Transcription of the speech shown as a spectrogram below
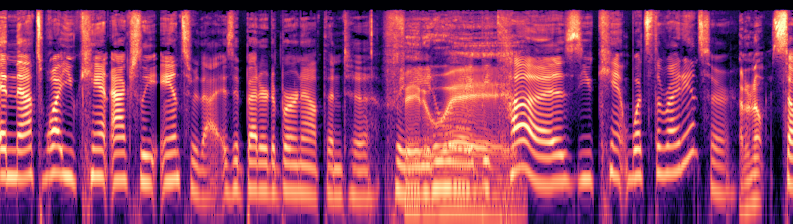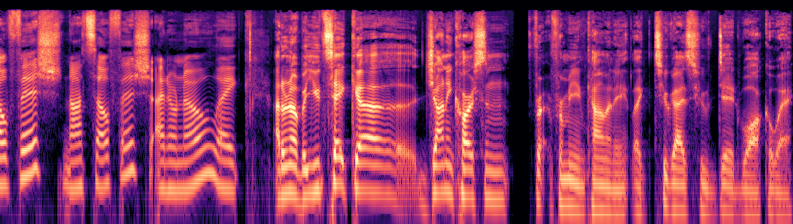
and that's why you can't actually answer that. Is it better to burn out than to fade, Fade away. Because you can't what's the right answer? I don't know. selfish, not selfish. I don't know. Like, I don't know, but you take uh, Johnny Carson for, for me in comedy, like two guys who did walk away.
